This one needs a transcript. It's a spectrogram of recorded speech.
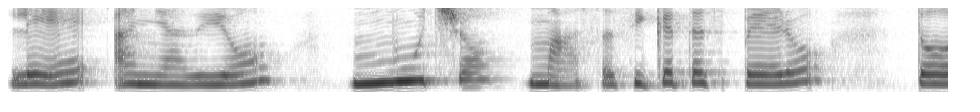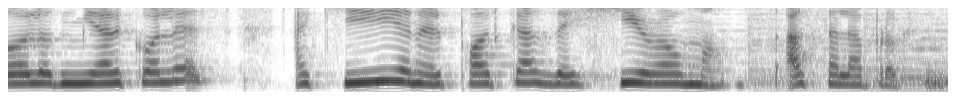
le añadió mucho más. Así que te espero todos los miércoles aquí en el podcast de Hero Moms. Hasta la próxima.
